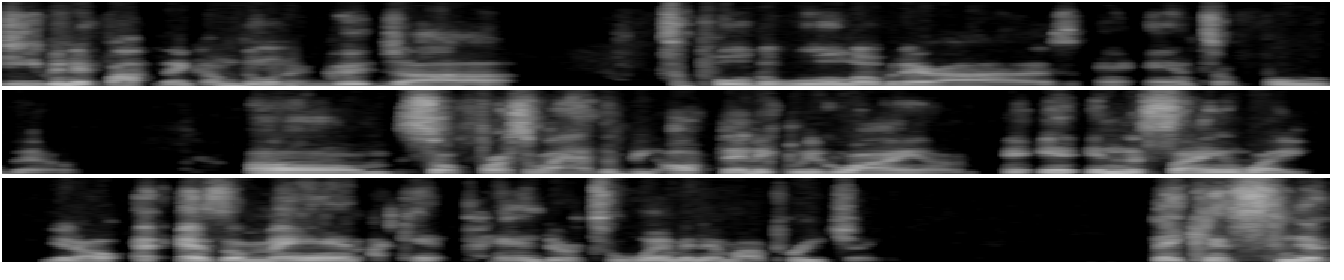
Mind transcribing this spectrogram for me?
even if I think I'm doing a good job to pull the wool over their eyes and, and to fool them. Um, so first of all, I have to be authentically who I am in, in the same way. You know, as a man, I can't pander to women in my preaching they can sniff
